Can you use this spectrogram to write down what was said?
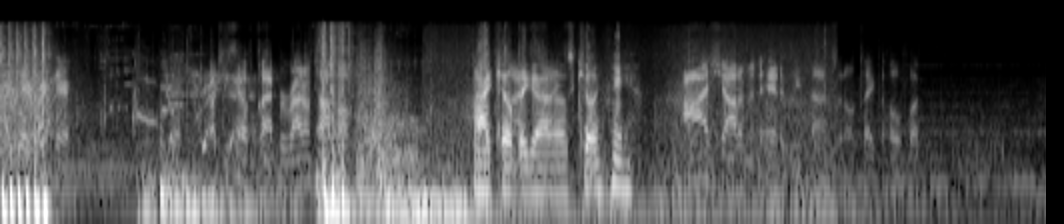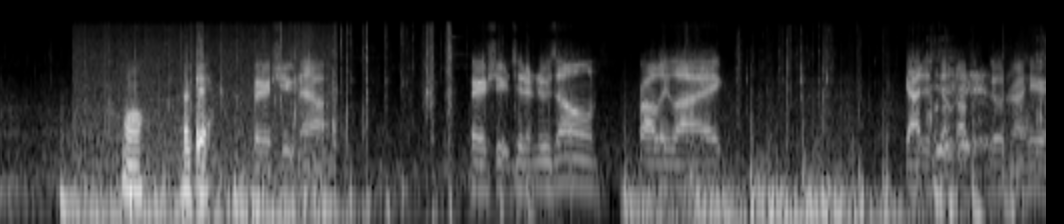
Right there, right there. Watch yourself, Clapper. Right on top of him. I killed the Nice, guy that was killing me. I shot him in the head a few times, so don't take the whole fucking Well, okay. parachuting out. Parachuting to the new zone. Probably like. Guy just jumped off this building right here.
